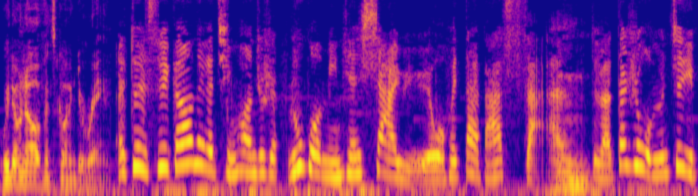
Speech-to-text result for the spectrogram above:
We don't know if it's going to rain. 哎，对，所以刚刚那个情况就是，如果明天下雨，我会带把伞，对吧？但是我们这里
